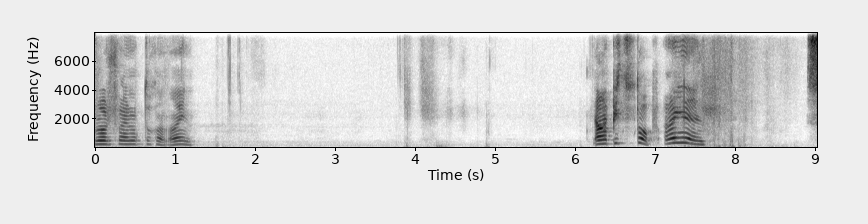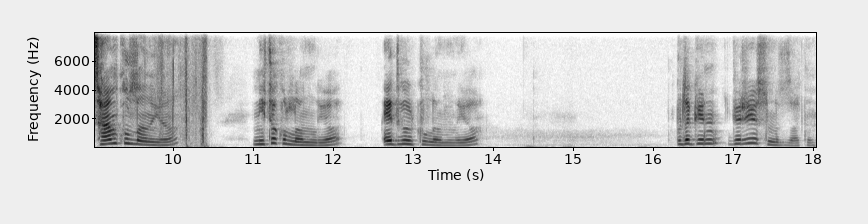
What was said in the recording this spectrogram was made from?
Brawlify.com aynı. Aa pit stop. Aynen. Sam kullanıyor. Nita kullanılıyor. Edgar kullanılıyor. Burada gö görüyorsunuz zaten.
